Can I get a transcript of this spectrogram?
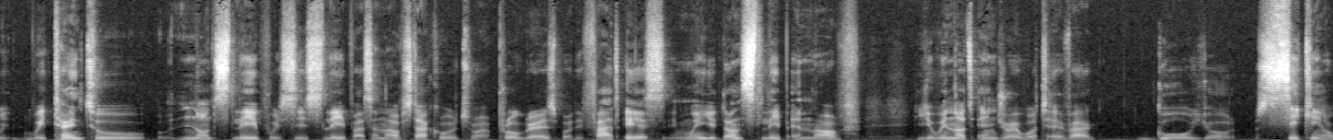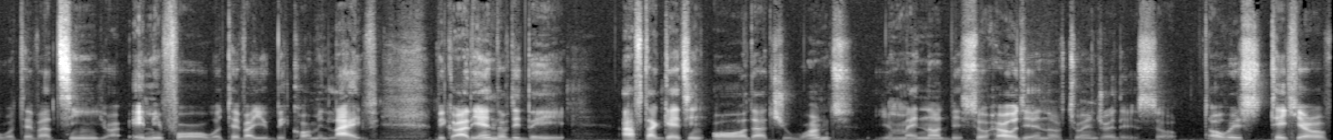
We, we tend to not sleep. We see sleep as an obstacle to our progress. But the fact is, when you don't sleep enough, you will not enjoy whatever goal you're seeking or whatever thing you are aiming for, whatever you become in life. Because at the end of the day, after getting all that you want, you might not be so healthy enough to enjoy this. So always take care of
